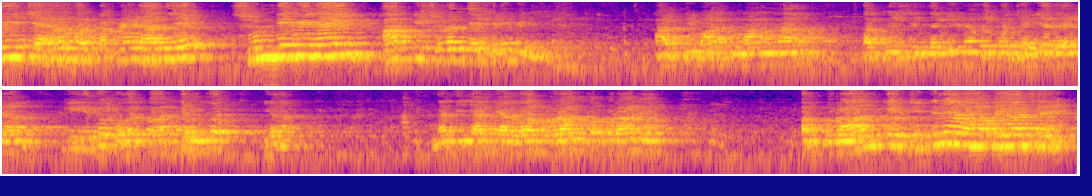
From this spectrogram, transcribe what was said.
دی جی، چہروں پر کپڑے ڈال دیے سننی بھی نہیں، آپ کی صورت دیکھنی بھی نہیں۔ آپ کی بات ماننا، اپنی زندگی میں اس کو جگہ دینا، کہ یہ تو بہت بات کہ ہم کو کیا۔ نتیجہ کیا ہوا؟ قرآن تو قرآن ہے۔ اور قرآن کے جتنے واقعات ہیں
